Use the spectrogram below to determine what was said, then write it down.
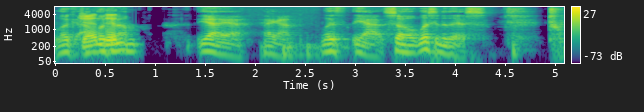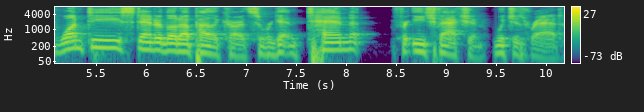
Look, I'm looking. I'm, yeah, yeah. Hang on. Listen, yeah. So listen to this: twenty standard loadout pilot cards. So we're getting ten for each faction, which is rad.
